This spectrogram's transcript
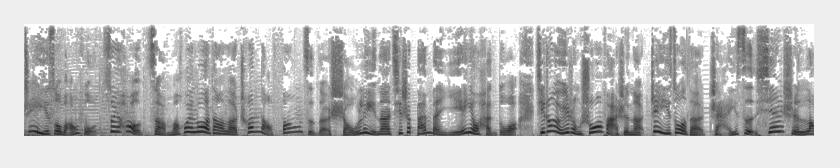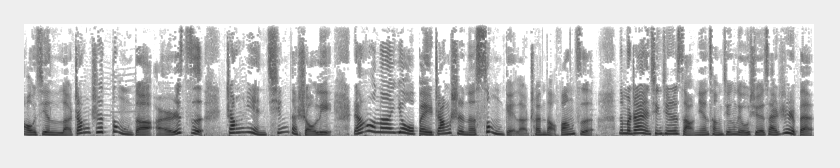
这一座王府最后怎么会落到了川岛芳子的手里呢？其实版本也有很多，其中有一种说法是呢，这一座的宅子先是落进了张之洞的儿子张念清的手里，然后呢又被张氏呢送给了川岛芳子。那么张燕清其实早年曾经留学在日本，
